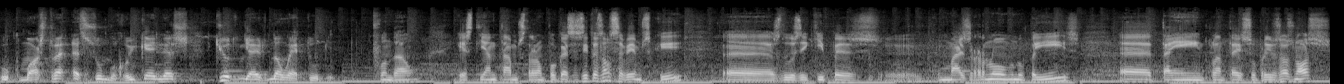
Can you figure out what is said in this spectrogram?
o que mostra, assume Rui Quelhas, que o dinheiro não é tudo. Fundão este ano está a mostrar um pouco essa situação. Sabemos que uh, as duas equipas uh, com mais renome no país uh, têm plantéis superiores aos nossos.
